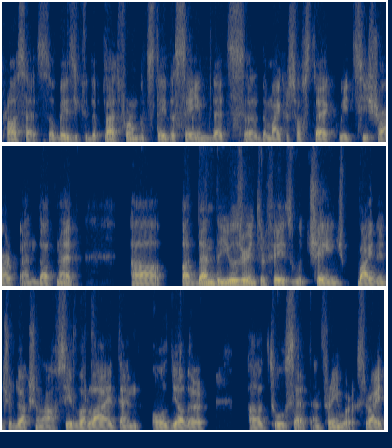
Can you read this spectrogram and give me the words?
process. So basically, the platform would stay the same. That's uh, the Microsoft stack with C Sharp and .NET. Uh, but then the user interface would change by the introduction of Silverlight and all the other uh, tool set and frameworks, right?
